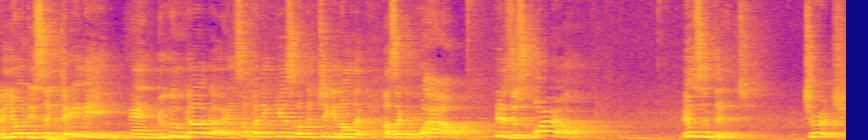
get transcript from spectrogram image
And you already said dating and goo gaga and somebody kiss on the cheek and all that. I was like, wow, this is wild. Isn't it? Church,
